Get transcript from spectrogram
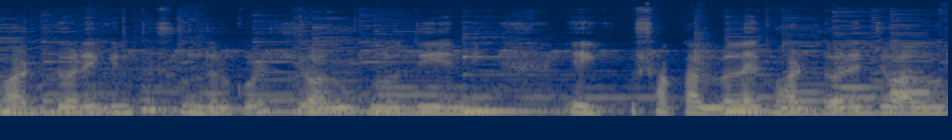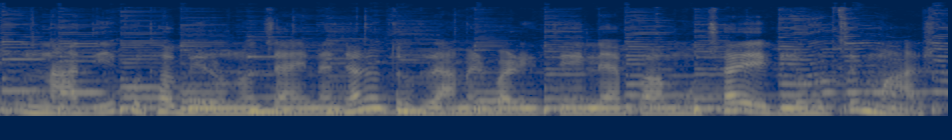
ঘর দুয়ারে কিন্তু সুন্দর করে জলগুলো দিয়ে নিই। এই সকালবেলায় ঘর দুয়ারে জল না দিয়ে কোথাও বেরোনো যায় না, জানো তো? গ্রামের বাড়িতে ল্যাপা মোছা, এগুলো হচ্ছে মাস্ট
